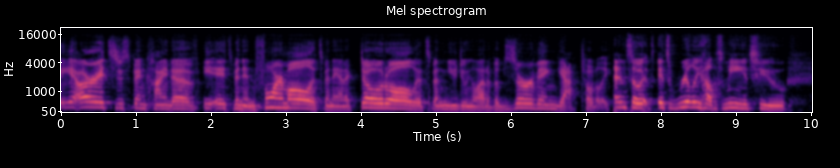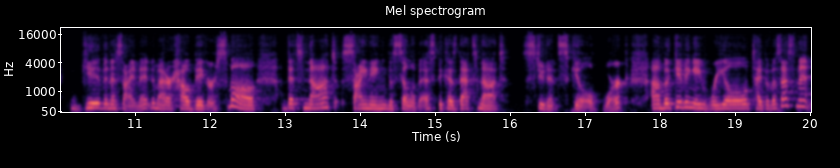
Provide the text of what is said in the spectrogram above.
Yeah, or it's just been kind of it's been informal, it's been anecdotal, it's been you doing a lot of observing. Yeah, totally. And so it's it's really helps me to give an assignment no matter how big or small that's not signing the syllabus because that's not student skill work, um, but giving a real type of assessment.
